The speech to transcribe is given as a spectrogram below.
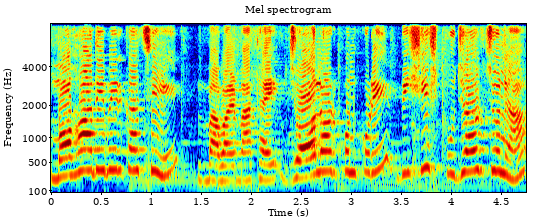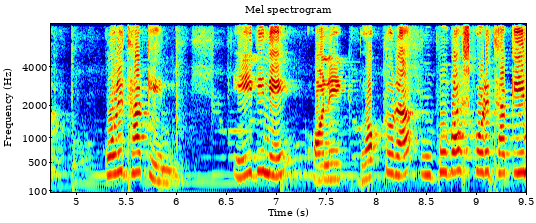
মহাদেবের কাছে বাবার মাথায় জল অর্পণ করে বিশেষ পূজা অর্চনা করে থাকেন। এই দিনে অনেক ভক্তরা উপবাস করে থাকেন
